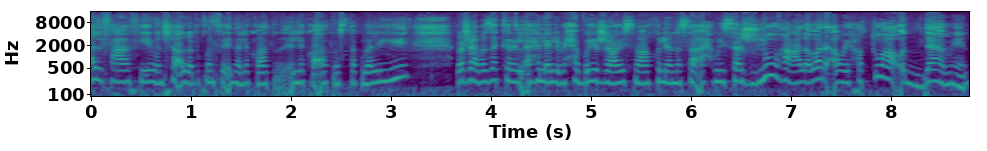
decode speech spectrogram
ألف عافية وإن شاء الله بكون في لنا لقاءات لقاءات مستقبلية. برجع بذكر الأهل اللي بحبوا يرجعوا يسمعوا كل النصائح ويسجلوها على ورقة ويحطوها قدامهم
